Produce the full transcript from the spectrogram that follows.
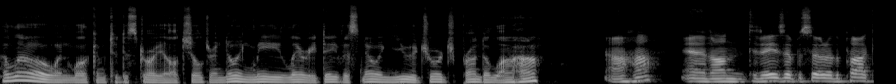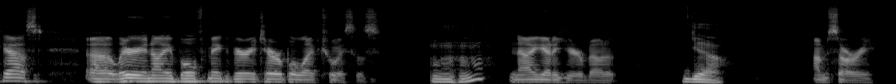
Hello and welcome to Destroy All Children, knowing me, Larry Davis, knowing you, George Brundle, Uh huh. And on today's episode of the podcast, uh, Larry and I both make very terrible life choices. Mm-hmm. Now you gotta hear about it. Yeah. I'm sorry.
